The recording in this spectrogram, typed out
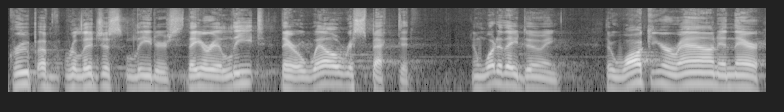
group of religious leaders. They are elite, they are well respected. And what are they doing? They're walking around in their,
